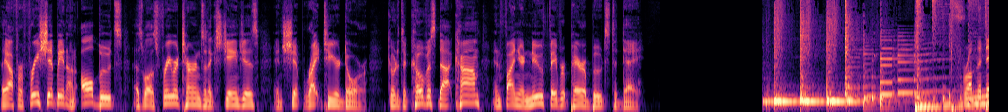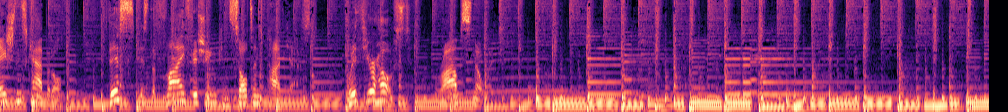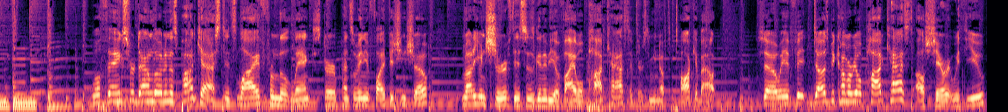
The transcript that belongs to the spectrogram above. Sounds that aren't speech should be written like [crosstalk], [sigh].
They offer free shipping on all boots, as well as free returns and exchanges, and ship right to your door. Go to tecovas.com and find your new favorite pair of boots today. From the nation's capital, this is the Fly Fishing Consultant Podcast with your host, Rob Snowhite. Well, thanks for downloading this podcast. It's live from the Lancaster, Pennsylvania Fly Fishing Show. I'm not even sure if this is going to be a viable podcast, if there's going to be enough to talk about. So, if it does become a real podcast, I'll share it with you,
